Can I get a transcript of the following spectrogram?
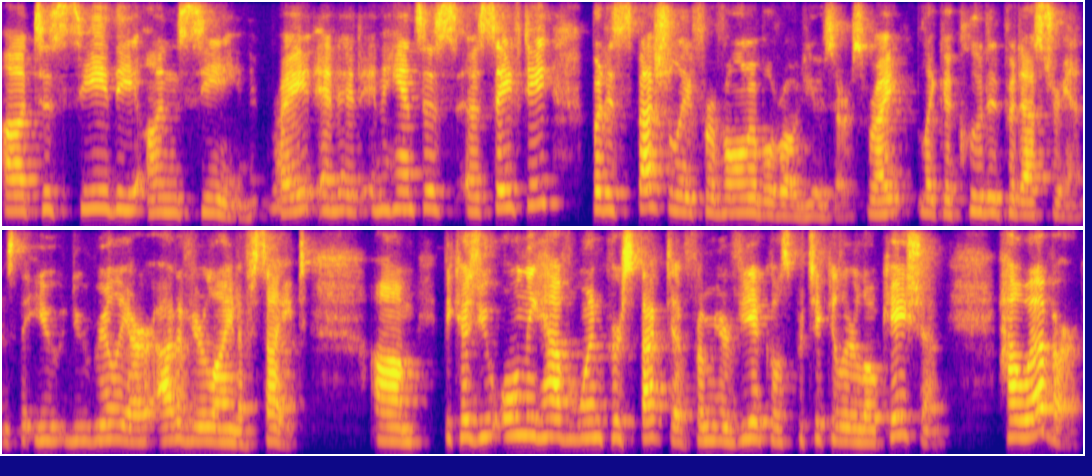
uh, to see the unseen, right? And it enhances uh, safety, but especially for vulnerable road users, right? Like occluded pedestrians that you you really are out of your line of sight um, because you only have one perspective from your vehicle's particular location. However,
